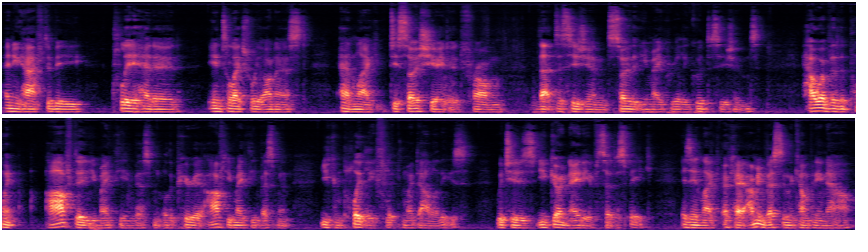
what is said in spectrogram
and you have to be clear headed, intellectually honest, and like dissociated from that decision so that you make really good decisions. However, the point after you make the investment or the period after you make the investment, you completely flip modalities, which is you go native, so to speak. As in, like, okay, I'm investing in the company now.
